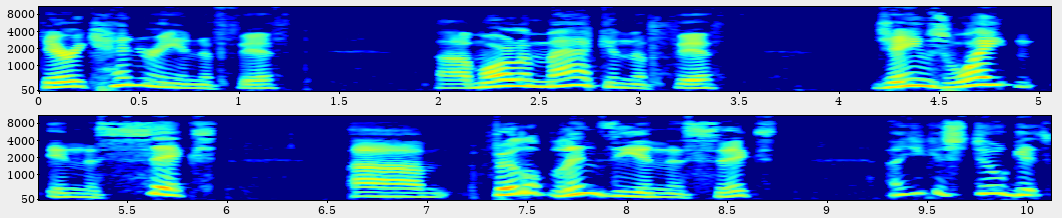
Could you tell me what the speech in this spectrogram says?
Derrick Henry in the fifth, uh, Marlon Mack in the fifth, James White in the sixth, um, Phillip Lindsay in the sixth. Uh, you can still get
